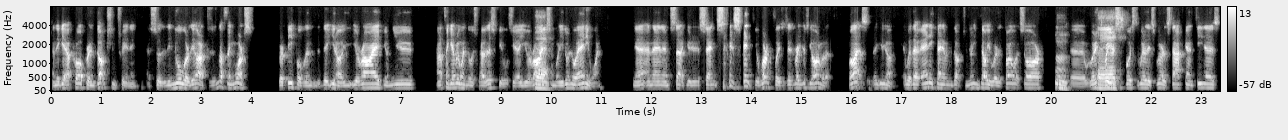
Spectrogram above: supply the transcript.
and they get a proper induction training, uh, so that they know where they are, because there's nothing worse for people than they, you know, you arrive, you're new, and I think everyone knows how this feels. Yeah, you arrive yeah. somewhere you don't know anyone yeah, and then in fact you're just sent, sent, to your workplace and says, right, just go on with it. Well, that's you know, without any kind of induction, they don't even tell you where the toilets are, hmm. uh, where, where you're supposed to, where this, where the staff canteen is.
